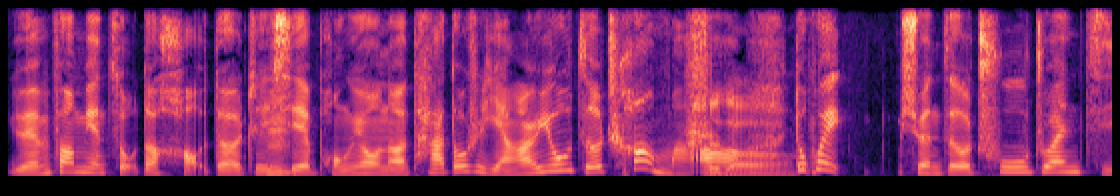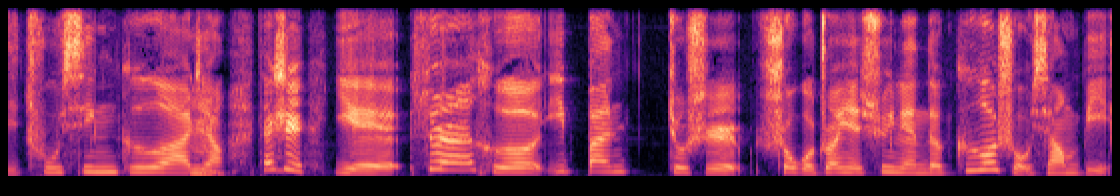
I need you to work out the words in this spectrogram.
员方面走得好的这些朋友呢，他都是演而优则唱嘛，是的，都会选择出专辑、出新歌啊，这样。但是也虽然和一般。就是受过专业训练的歌手相比，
